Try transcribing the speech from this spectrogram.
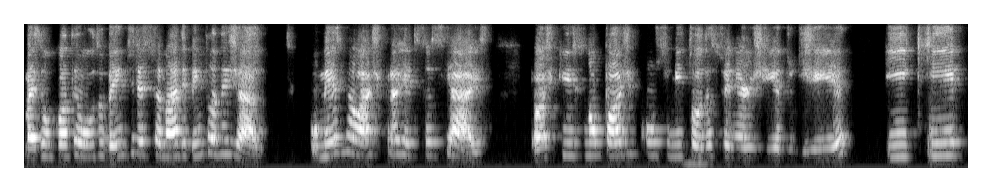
mas um conteúdo bem direcionado e bem planejado. O mesmo eu acho para redes sociais. Eu acho que isso não pode consumir toda a sua energia do dia e que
